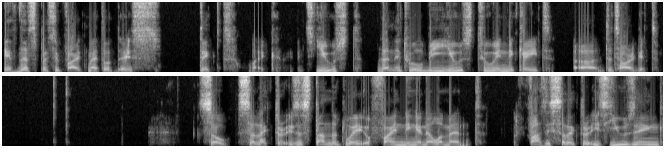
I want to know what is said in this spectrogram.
If the specified method is ticked, like it's used, then it will be used to indicate uh, the target. So selector is a standard way of finding an element Fuzzy selector is using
